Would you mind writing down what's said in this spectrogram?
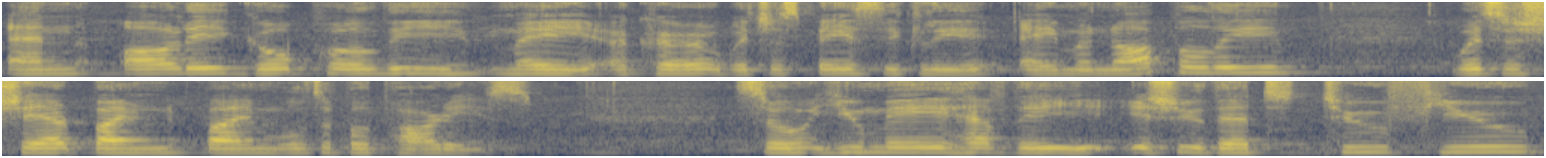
an oligopoly may occur, which is basically a monopoly which is shared by, by multiple parties. So you may have the issue that too few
